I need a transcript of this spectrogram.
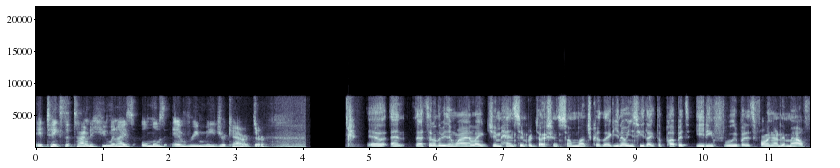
It takes the time to humanize almost every major character. Yeah, and that's another reason why I like Jim Henson Productions so much because, like, you know, you see like the puppets eating food, but it's falling out of their mouth.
